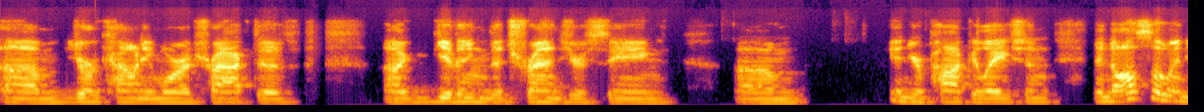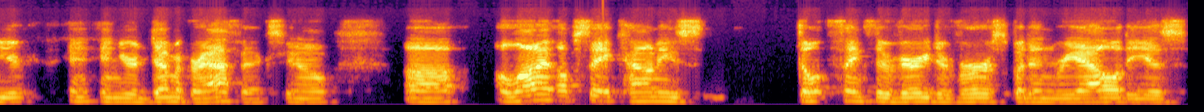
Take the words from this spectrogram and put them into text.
um, your county more attractive uh, given the trends you're seeing um, in your population and also in your in, in your demographics you know uh, a lot of upstate counties don't think they're very diverse but in reality is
